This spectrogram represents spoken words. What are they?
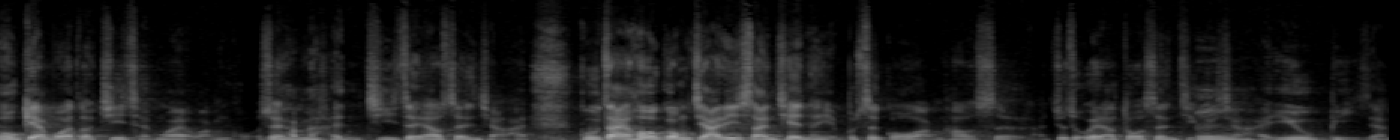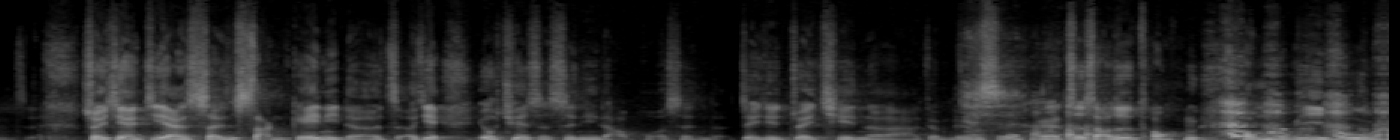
我干我都继承外王国，所以他们很急着要生小孩。古代后宫佳丽三千人，也不是国王好色了，就是为了要多生几个小孩，优比这样子。所以现在既然神赏给你的儿子，而且又确实是你老婆生的，这已经最亲了啊，对不对？是，至少是同 同母异父嘛。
